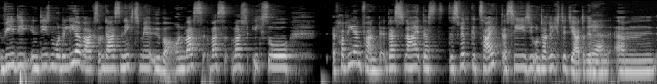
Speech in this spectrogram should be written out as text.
wie die in diesem Modellierwachs und da ist nichts mehr über. Und was, was, was ich so frappierend fand, das, das, das wird gezeigt, dass sie, sie unterrichtet ja drin, ähm,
